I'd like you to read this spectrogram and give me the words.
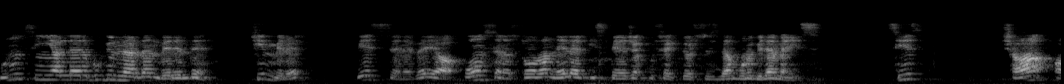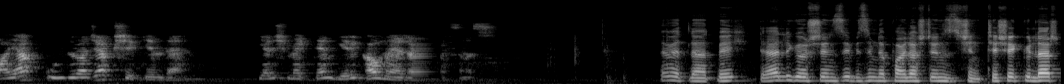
Bunun sinyalleri bugünlerden verildi. Kim bilir 5 sene veya 10 sene sonra neler isteyecek bu sektör sizden bunu bilemeyiz. Siz çağa ayak uyduracak şekilde gelişmekten geri kalmayacaksınız. Evet Levent Bey, değerli görüşlerinizi bizimle paylaştığınız için teşekkürler.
